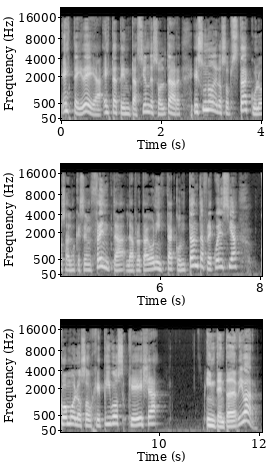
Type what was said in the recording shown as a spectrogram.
Esta idea, esta tentación de soltar, es uno de los obstáculos a los que se enfrenta la protagonista con tanta frecuencia como los objetivos que ella intenta derribar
